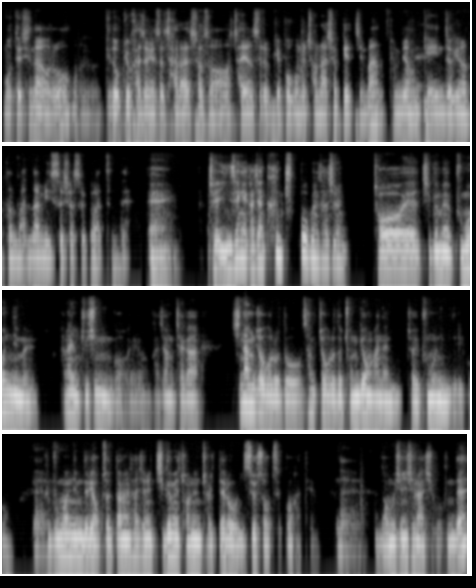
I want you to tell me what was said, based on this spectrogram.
모태 신앙으로 기독교 가정에서 자라셔서 자연스럽게 복음을 전하셨겠지만 분명 네. 개인적인 어떤 만남이 있으셨을 것 같은데. 네. 제 인생의 가장 큰 축복은 사실은 저의 지금의 부모님을 하나님 주신 거예요. 가장 제가 신앙적으로도 삶적으로도 존경하는 저희 부모님들이고 네. 그 부모님들이 없었다면 사실은 지금의 저는 절대로 있을 수 없을 것 같아요. 네. 너무 신실하시고 근데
